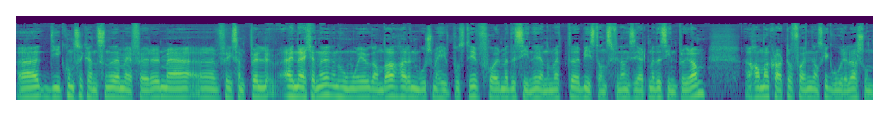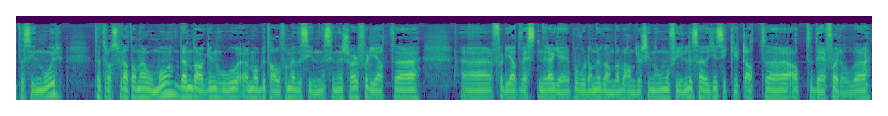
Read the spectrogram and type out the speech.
Eh, de konsekvensene det medfører med uh, f.eks. en jeg kjenner, en homo i Uganda, har en mor som er hiv-positiv, får medisiner gjennom et eh, bistandsfinansiert medisinprogram. Han har klart å få en ganske god relasjon til sin mor, til tross for at han er homo. Den dagen hun må betale for medisinene sine sjøl fordi, fordi, at Vesten reagerer på hvordan Uganda behandler sine homofile, så er det ikke sikkert at, at det forholdet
